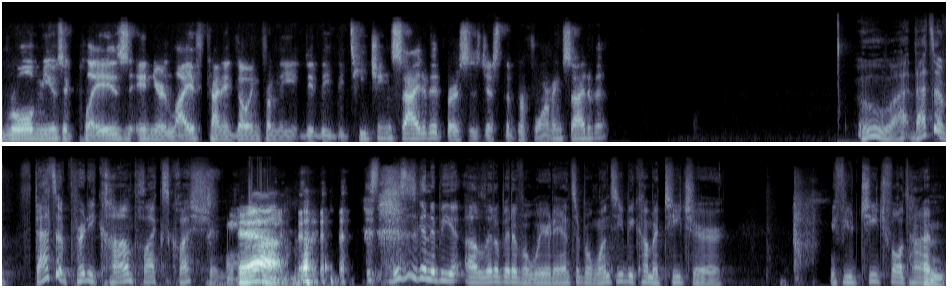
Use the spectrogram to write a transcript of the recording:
role music plays in your life, kind of going from the, the, the teaching side of it versus just the performing side of it? Ooh, that's a that's a pretty complex question. Yeah. this, this is going to be a little bit of a weird answer, but once you become a teacher, if you teach full time,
